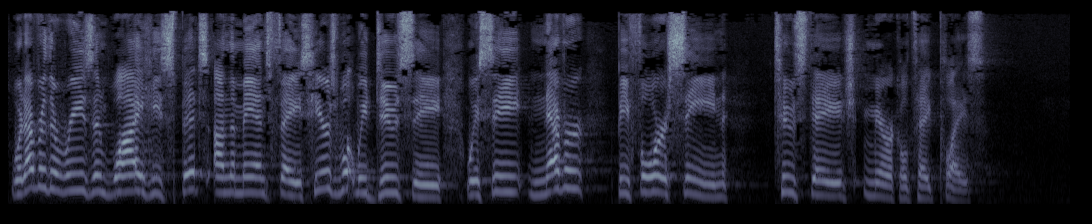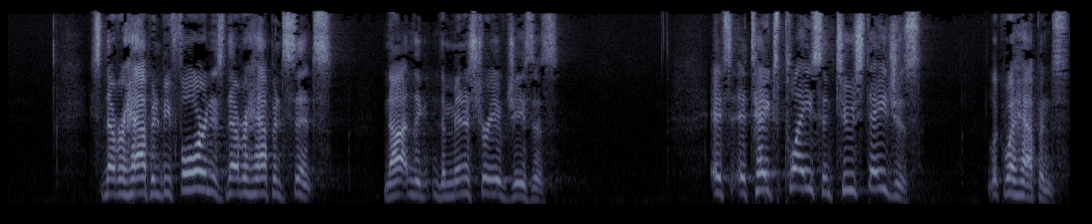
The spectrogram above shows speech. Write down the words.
Whatever the reason why he spits on the man's face, here's what we do see. We see never before seen two stage miracle take place. It's never happened before and it's never happened since. Not in the, the ministry of Jesus. It's, it takes place in two stages. Look what happens.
